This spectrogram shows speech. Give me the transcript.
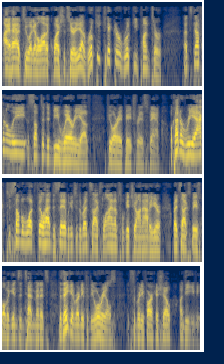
I had to. I got a lot of questions here. Yeah, rookie kicker, rookie punter. That's definitely something to be wary of if you are a Patriots fan. We'll kind of react to some of what Phil had to say. We'll get you the Red Sox lineups. We'll get you on out of here. Red Sox baseball begins in 10 minutes as they get ready for the Orioles. It's the Brady Farkas Show on DEV.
